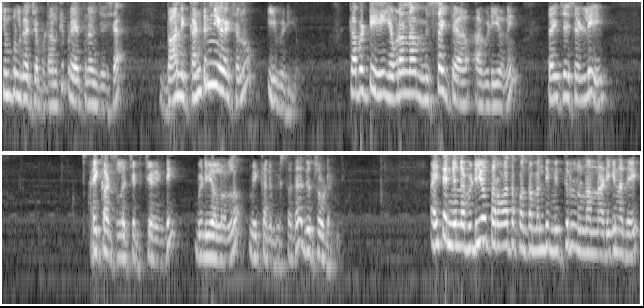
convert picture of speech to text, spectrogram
సింపుల్గా చెప్పడానికి ప్రయత్నం చేశా. దాని కంటిన్యూయేషను ఈ వీడియో. కాబట్టి ఎవరన్నా మిస్ అయితే ఆ- వీడియోని దయచేసి వెళ్ళి ఐకార్డ్స్లో చెక్ చేయండి. వీడియోలలో మీకు కనిపిస్తుంది. అది చూడండి. అయితే నిన్న వీడియో తర్వాత కొంతమంది మిత్రులు నన్ను అడిగినదే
